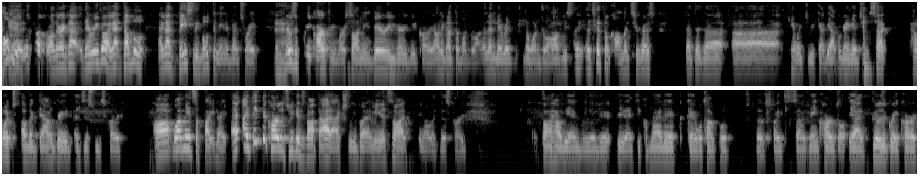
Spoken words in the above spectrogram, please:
What's up, brother? I got there. We go. I got double. I got basically both the main events right. Yeah. There was a great card for you, Marcel. I mean, very, very good card. I only got the one wrong, and then they were the one draw. Obviously, let's get some comments here, guys. Da, da, da. Uh, can't wait to recap. Yeah, we're gonna get to a sec. How much of a downgrade is this week's card? Uh, well, I mean, it's a fight night. I, I think the card this weekend is not bad actually, but I mean, it's not you know like this card. I thought how the end did, did anticlimactic. Okay, we'll talk about the fights. Uh, main cards. Yeah, it was a great card.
